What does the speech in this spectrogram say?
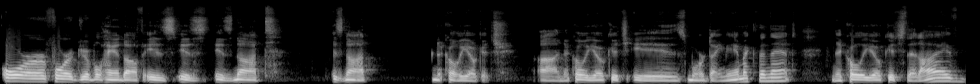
or for a dribble handoff is is is not is not Nikola Jokic. Uh, Nikola Jokic is more dynamic than that. Nikola Jokic that I've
